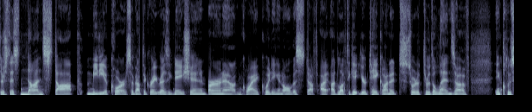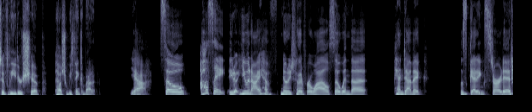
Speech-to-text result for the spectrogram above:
There's this nonstop media course about the great resignation and burnout and quiet quitting and all this stuff. I, would love to get your take on it, sort of through the lens of inclusive leadership. How should we think about it? Yeah. So I'll say, you know, you and I have known each other for a while. So when the pandemic was getting started,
